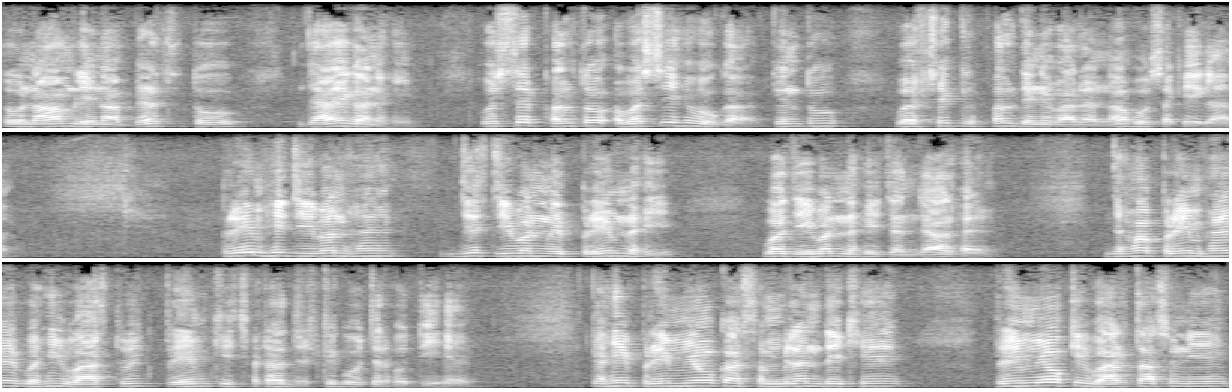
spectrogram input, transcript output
तो नाम लेना व्यर्थ तो जाएगा नहीं। उससे फल तो अवश्य ही होगा, किंतु वह शीघ्र फल देने वाला न हो सकेगा। प्रेम ही जीवन है, जिस जीवन में प्रेम नहीं वह जीवन नहीं जंजाल है। जहाँ प्रेम है, वहीं वास्तविक प्रेम की छटा दृष्टिगोचर होती है। कहीं प्रेमियों का सम्मिलन देखिए, प्रेमियों की वार्ता सुनिए,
